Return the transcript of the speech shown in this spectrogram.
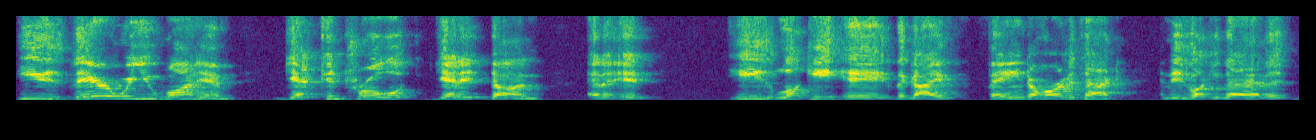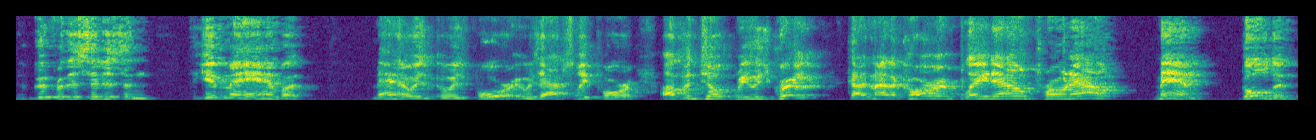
He is there where you want him. Get control, get it done. And it he's lucky uh, the guy feigned a heart attack, and he's lucky that had it good for the citizen to give him a hand. But man, it was it was poor. It was absolutely poor. Up until he was great. Got him out of the car and play down, thrown out. Man, golden.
